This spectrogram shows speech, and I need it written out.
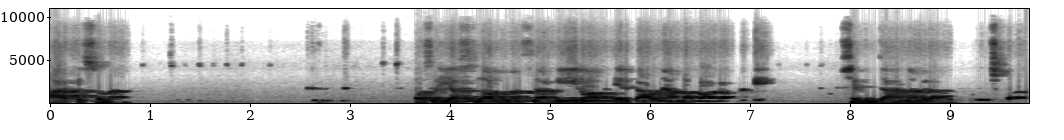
আর কিছু না। এর কারণে আল্লাহ পাক আপনাকে সেদিন জাহান্নামের আগুন প্রবেশ করাবে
